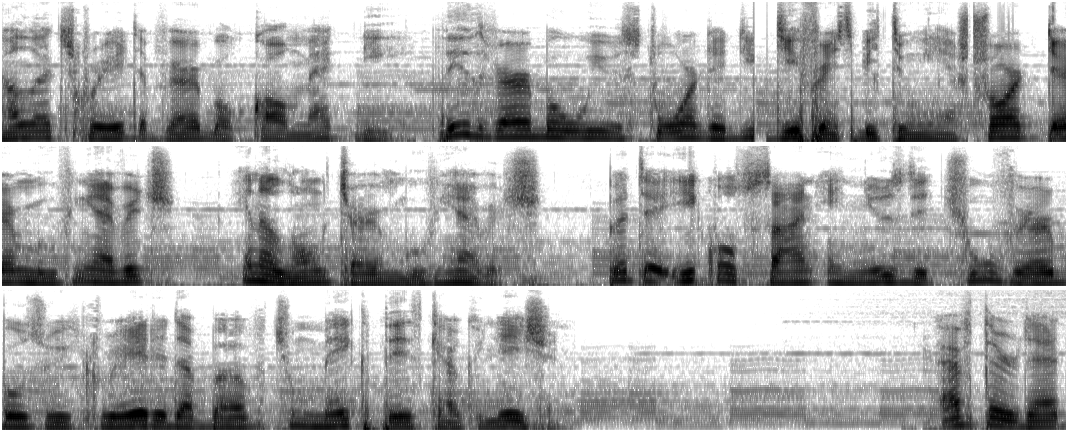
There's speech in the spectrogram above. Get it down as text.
Now let's create a variable called MACD. This variable will store the difference between a short-term moving average and a long-term moving average. Put the equal sign and use the two variables we created above to make this calculation. After that,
